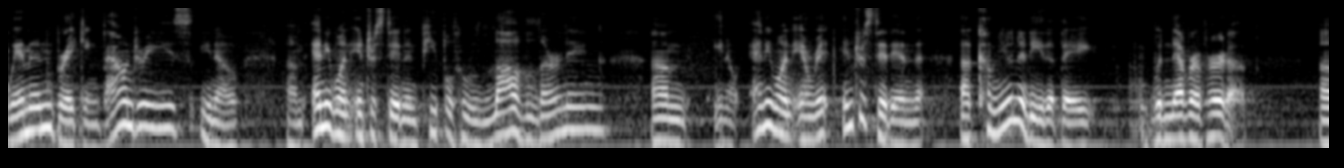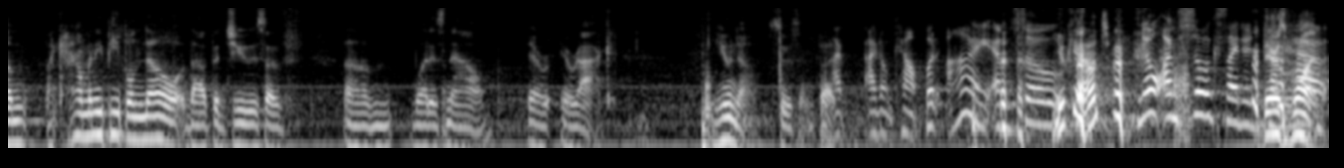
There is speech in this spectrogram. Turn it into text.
women breaking boundaries, you know, um, anyone interested in people who love learning, um, you know, anyone ir- interested in a community that they would never have heard of. Um, like, how many people know about the Jews of um, what is now Ir- Iraq? You know, Susan, but I, I don't count, but I am so. you count. No, I'm so excited. to There's one. have-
